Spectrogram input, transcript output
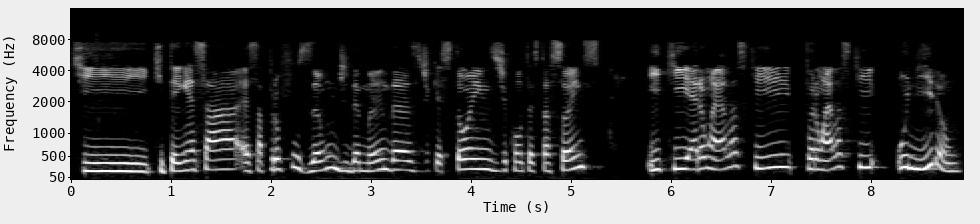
Que, que tem essa, essa profusão de demandas, de questões, de contestações, e que eram elas que foram elas que uniram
